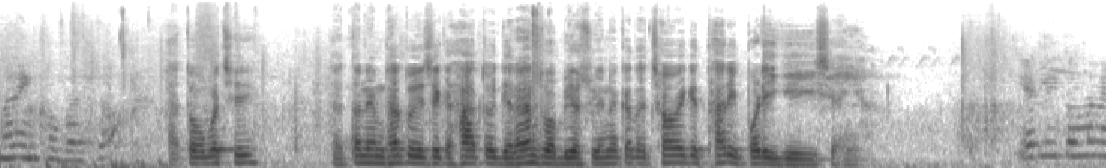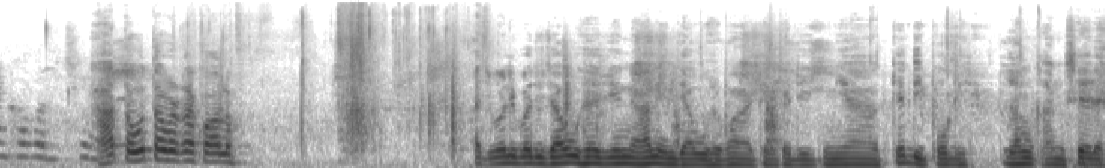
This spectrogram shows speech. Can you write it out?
હો. તો પછી તને એમ થતું હશે કે સાત વાગે રાંધવા બેસું એને કરતાં છ વાગે થારી પડી ગઈ છે અહીંયા. હા તો ઉતાવળ રાખો હાલો. આજે ઓલી બાજુ જવું છે એને હાલીને જવું છે વાંટે કદી ત્યાં કેદી પોગી લંકાન છેડે.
